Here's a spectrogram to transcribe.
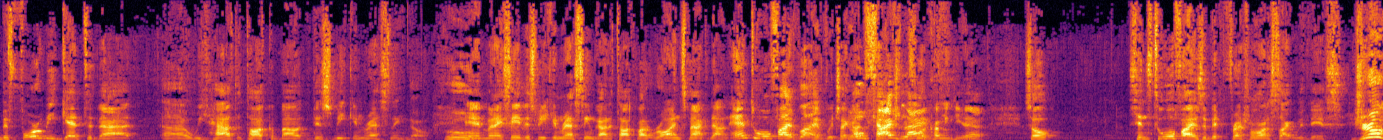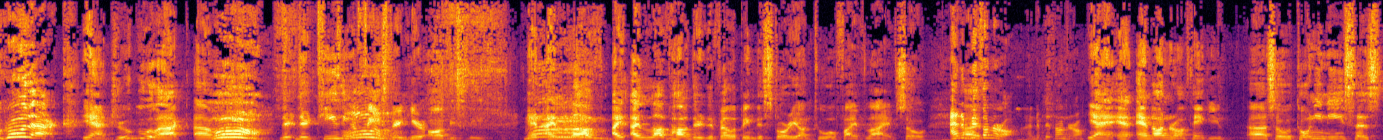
before we get to that. Uh, we have to talk about this week in wrestling, though. Ooh. And when I say this week in wrestling, we've got to talk about Raw and SmackDown and 205 Live, which I got 205 catched before Live, coming here. yeah. So, since 205 is a bit fresh, I want to start with this. Drew Gulak. Yeah, Drew Gulak. Um, they're, they're teasing a face turn here, obviously, and I love I, I love how they're developing this story on 205 Live. So And a uh, bit on Raw. And a bit on Raw. yeah, and, and on Raw, thank you. Uh, so Tony Nese has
